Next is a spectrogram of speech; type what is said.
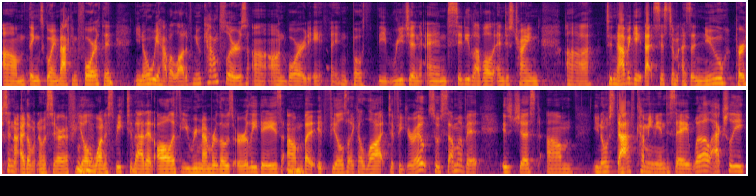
um, things going back and forth. And, you know, we have a lot of new counselors uh, on board in, in, both the region and city level and just trying uh, to navigate that system as a new person. I don't know, Sarah, if you'll mm-hmm. want to speak to that at all, if you remember those early days, um, mm-hmm. but it feels like a lot to figure out. So some of it is just, um, you know, staff coming in to say, well, actually,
